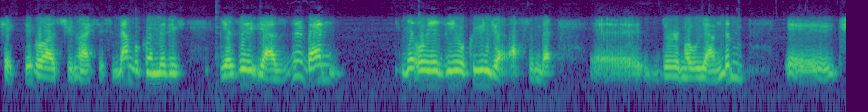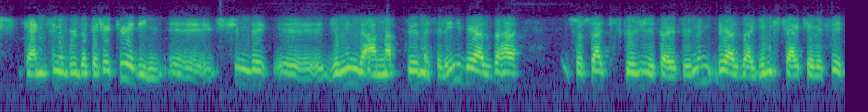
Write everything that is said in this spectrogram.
çekti Boğaziçi Üniversitesi'nden. Bu konuda bir yazı yazdı. Ben de o yazıyı okuyunca aslında e, duruma uyandım. E, kendisine burada teşekkür edeyim. E, şimdi e, Cem'in de anlattığı meseleyi biraz daha sosyal psikoloji literatürünün biraz daha geniş çerçevesi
